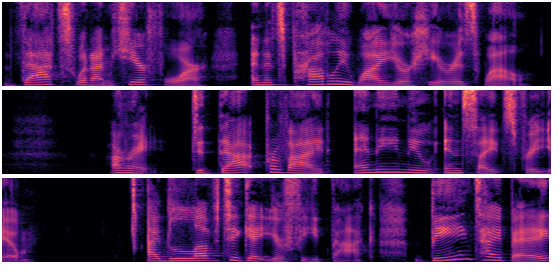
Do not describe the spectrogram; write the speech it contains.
that's what I'm here for. And it's probably why you're here as well. All right. Did that provide any new insights for you? I'd love to get your feedback. Being type A,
